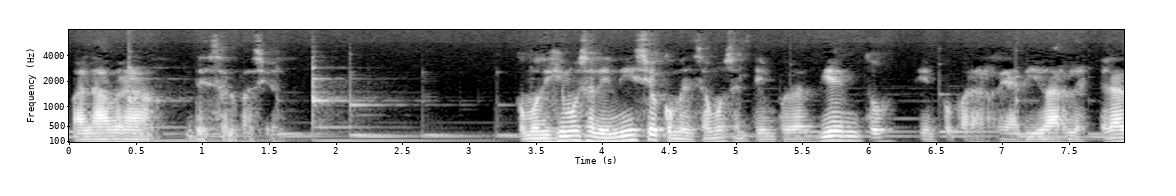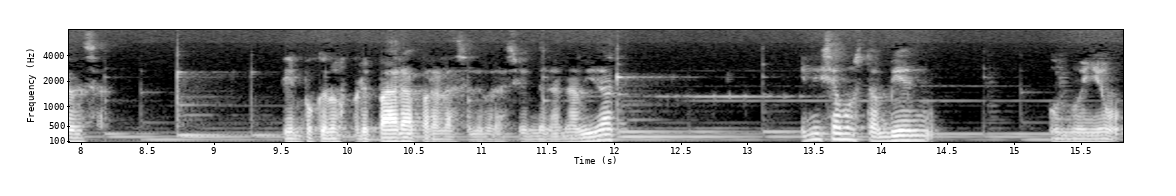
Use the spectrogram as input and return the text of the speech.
Palabra de salvación. Como dijimos al inicio, comenzamos el tiempo de Adviento, tiempo para reavivar la esperanza tiempo que nos prepara para la celebración de la Navidad. Iniciamos también un nuevo,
